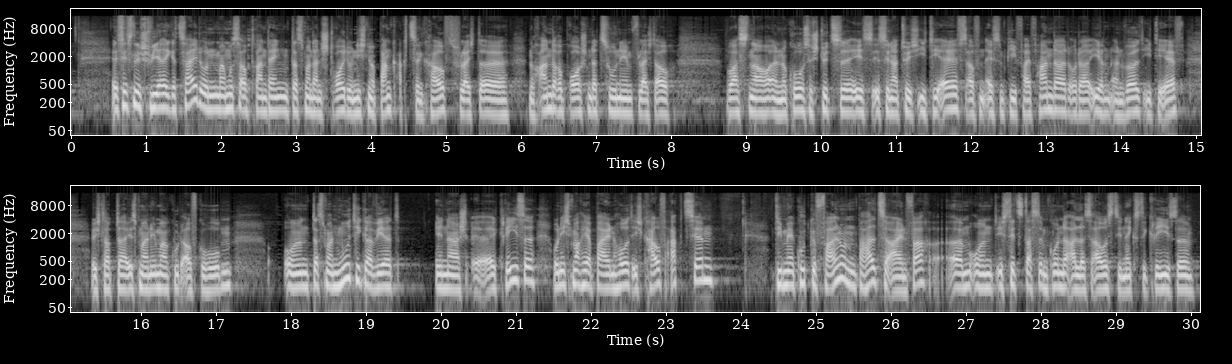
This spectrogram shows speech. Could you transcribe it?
es ist eine schwierige Zeit und man muss auch dran denken, dass man dann streut und nicht nur Bankaktien kauft, vielleicht äh, noch andere Branchen dazu nehmen, vielleicht auch was noch eine große Stütze ist, ist sind natürlich ETFs auf den S&P 500 oder irgendein World ETF. Ich glaube, da ist man immer gut aufgehoben. Und dass man mutiger wird in einer äh, Krise. Und ich mache ja Buy and Hold, ich kaufe Aktien, die mir gut gefallen und behalte sie einfach. Ähm, und ich sitze das im Grunde alles aus, die nächste Krise,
